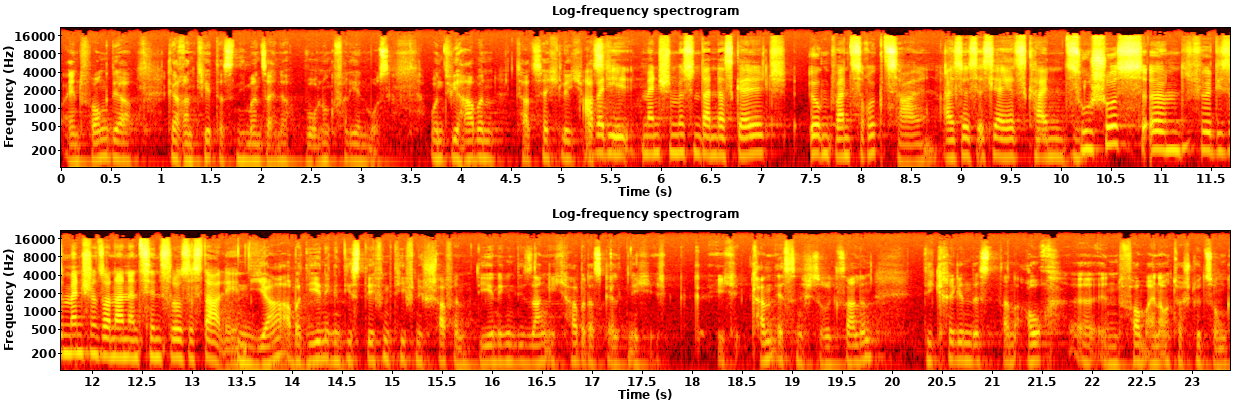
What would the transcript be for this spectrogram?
Ein Fonds, der garantiert, dass niemand seine Wohnung verlieren muss. Und wir haben tatsächlich... Aber die Menschen müssen dann das Geld irgendwann zurückzahlen. Also es ist ja jetzt kein Zuschuss ähm, für diese Menschen, sondern ein zinsloses Darlehen. Ja, aber diejenigen, die es definitiv nicht schaffen, diejenigen, die sagen, ich habe das Geld nicht, ich, ich kann es nicht zurückzahlen, die kriegen das dann auch äh, in Form einer Unterstützung,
